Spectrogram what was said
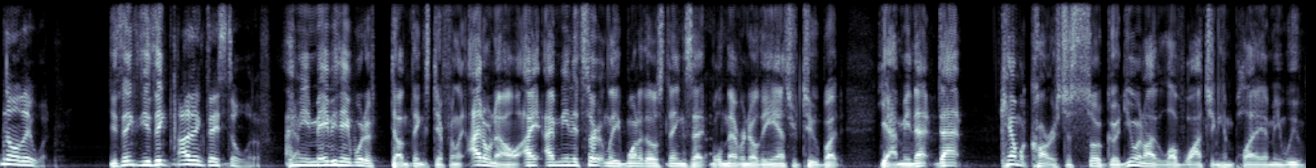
No, they would. You think? You think? I think they still would have. I mean, maybe they would have done things differently. I don't know. I, I mean, it's certainly one of those things that we'll never know the answer to. But yeah, I mean that that Cale Makar is just so good. You and I love watching him play. I mean, we've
